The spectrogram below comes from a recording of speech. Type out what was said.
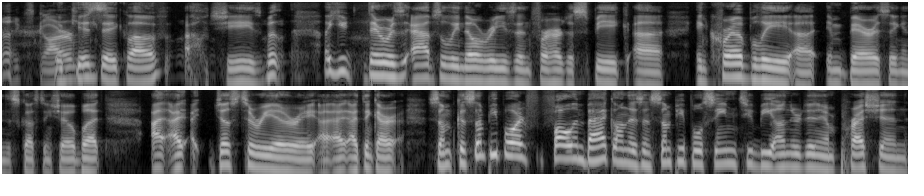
like the scarves. kente cloth. Oh, jeez. But like you, there was absolutely no reason for her to speak. Uh, incredibly uh, embarrassing and disgusting show. But I, I, just to reiterate, I, I- I think our some because some people are falling back on this, and some people seem to be under the impression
